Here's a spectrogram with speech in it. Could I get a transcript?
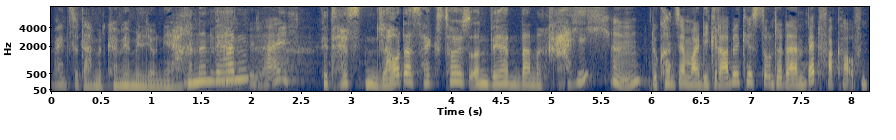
Meinst du, damit können wir Millionärinnen werden? Vielleicht. Wir testen lauter Sextoys und werden dann reich? Du kannst ja mal die Grabbelkiste unter deinem Bett verkaufen.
